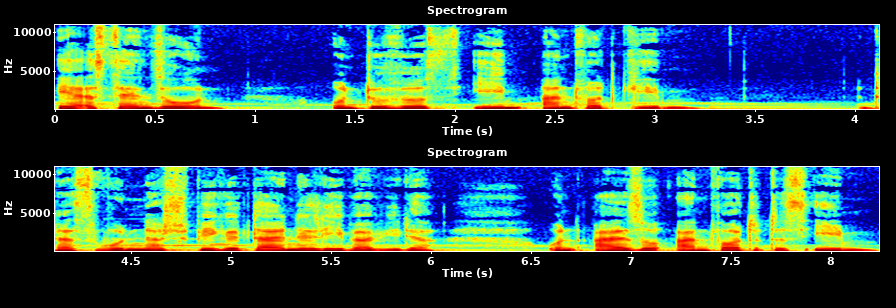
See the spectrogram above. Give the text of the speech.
Er ist dein Sohn, und du wirst ihm Antwort geben. Das Wunder spiegelt deine Liebe wider, und also antwortet es ihm.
